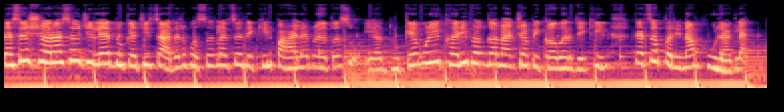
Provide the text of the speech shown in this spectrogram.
तसेच शहरासह जिल्ह्यात धुक्याची चादर पसरल्याचं देखील पाहायला मिळत असून या धुक्यामुळे खरीप हंगामाच्या पिकावर देखील त्याचा परिणाम होऊ लागलाय.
